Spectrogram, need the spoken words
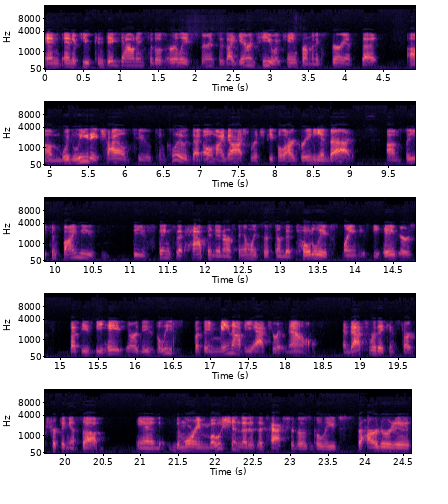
And, and if you can dig down into those early experiences, I guarantee you it came from an experience that um, would lead a child to conclude that, oh my gosh, rich people are greedy and bad. Um, so you can find these, these things that happened in our family system that totally explain these behaviors, but these behavior or these beliefs, but they may not be accurate now. And that's where they can start tripping us up And the more emotion that is attached to those beliefs, the harder it is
